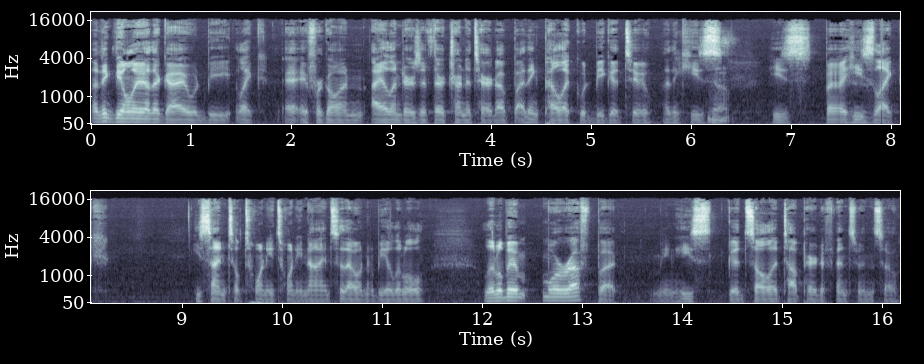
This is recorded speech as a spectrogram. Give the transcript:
I think the only other guy would be like uh, if we're going Islanders if they're trying to tear it up. I think Pelech would be good too. I think he's Yeah. he's but he's like he's signed till 2029, so that one would be a little little bit more rough, but I mean, he's good solid top pair defenseman, so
